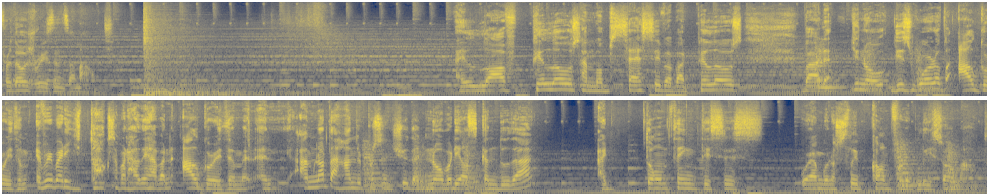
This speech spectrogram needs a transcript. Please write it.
for those reasons, I'm out. I love pillows. I'm obsessive about pillows. But you know, this word of algorithm, everybody talks about how they have an algorithm, and, and I'm not 100% sure that nobody else can do that. I don't think this is where I'm gonna sleep comfortably, so I'm out.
